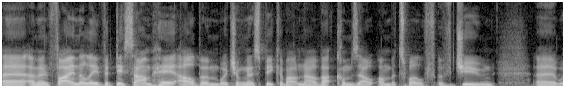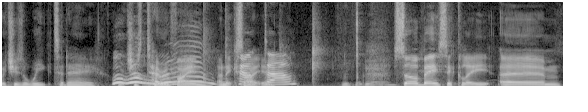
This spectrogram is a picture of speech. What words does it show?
Uh, and then finally, the Disarm Hate album, which I'm going to speak about now, that comes out on the 12th of June, uh, which is a week today, which is terrifying and exciting. Countdown. So basically, um,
